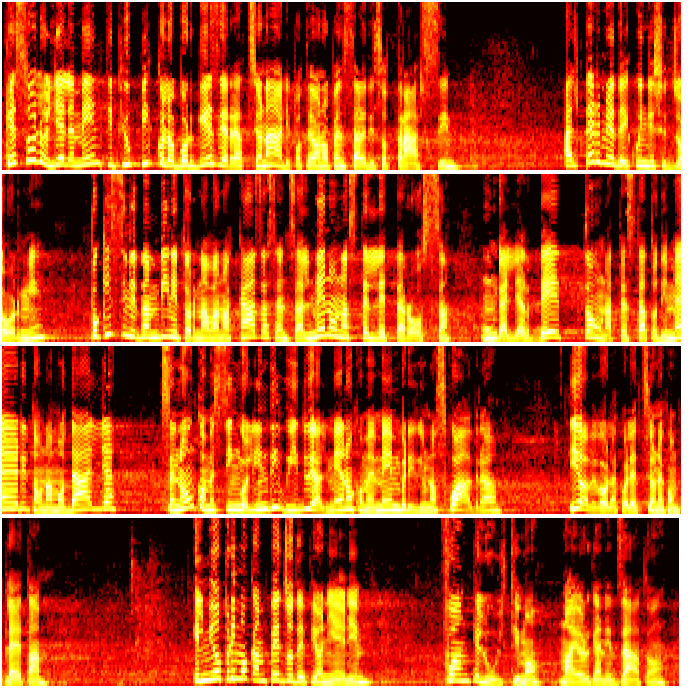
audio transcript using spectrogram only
che solo gli elementi più piccolo borghesi e reazionari potevano pensare di sottrarsi. Al termine dei 15 giorni, pochissimi bambini tornavano a casa senza almeno una stelletta rossa, un gagliardetto, un attestato di merito, una medaglia, se non come singoli individui, almeno come membri di una squadra. Io avevo la collezione completa. Il mio primo campeggio dei pionieri fu anche l'ultimo mai organizzato.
